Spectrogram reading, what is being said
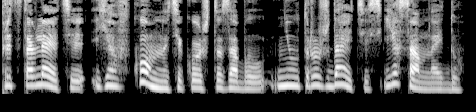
«Представляете, я в комнате кое-что забыл. Не утруждайтесь, я сам найду».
